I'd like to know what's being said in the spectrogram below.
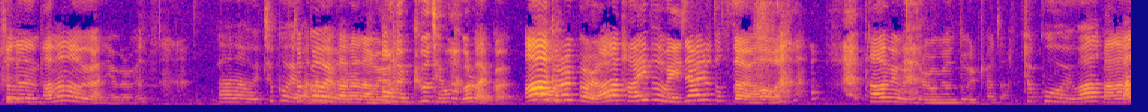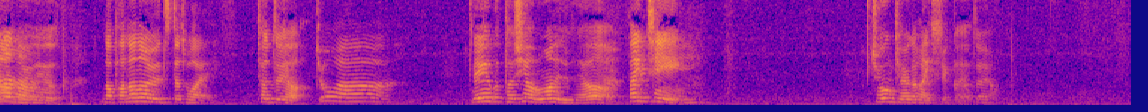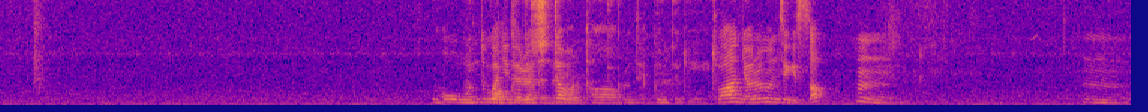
저는 바나나 우유 아니에요 그러면? 바나나 우유, 초코우유, 초코우유 바나나 우유. 아, 오늘 그거 제목 그걸로 할까요? 아, 아. 그럴걸. 아 다이브 왜 이제 알려줬어요. 다음에 우리 들어오면 또 이렇게 하자. 초코우유와 바나나 바나나, 우유. 우유. 나 바나나 우유 진짜 좋아해. 저도요. 좋아. 내일부터 시험 응원해주세요. 파이팅! 좋은 결과가 있을 거예요. 맞아요. 오 완전 많이 우와, 근데 내려야 되네. 진짜 많다. 그러네. 댓글들이. 좋아하는 여름 음식 있어? 음. 음.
